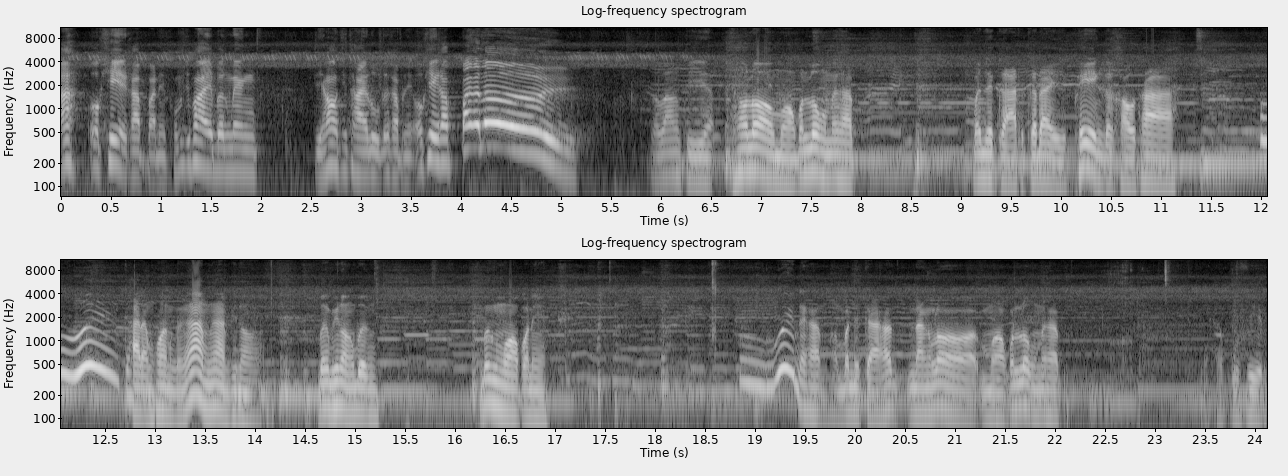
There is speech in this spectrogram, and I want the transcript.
อะโอเคครับบัดนี้ผมจะพาไปเบิ้งแรงที่เฮาที่ถ่ายรูปด้วยครับนี่โอเคครับไปกันเลย ระหว่างที่เฮาล่อหมอกมันลงนะครับ บรรยากาศก็ได้เพลงกับเขาทาอุ้ยกาดำพรก็งามงามพี่น้อง เบิ้งพี่น้องเบิ้งเบิ้งหมอกปะเนี่ อุ้ยนะครับบรรยากาศเขานั่งรอหมอกมันลงนะครับนะครับปูฟิล์ม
